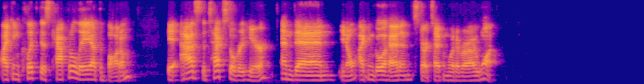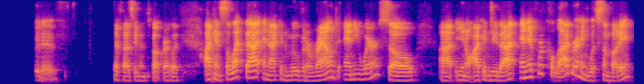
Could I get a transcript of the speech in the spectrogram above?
I can click this capital A at the bottom. It adds the text over here, and then you know I can go ahead and start typing whatever I want if that's even spelled correctly. I can select that and I can move it around anywhere. So, uh, you know, I can do that. And if we're collaborating with somebody,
